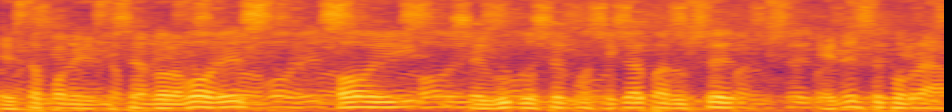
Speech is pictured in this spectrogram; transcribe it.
estamos realizando labores, hoy, segundo set musical para usted en este programa.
